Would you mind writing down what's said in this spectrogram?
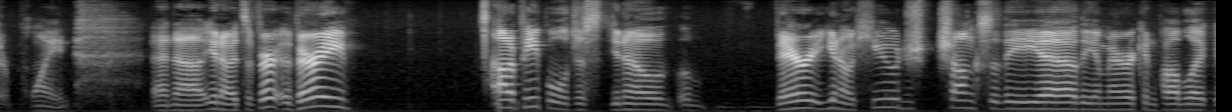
their point, and uh, you know it's a very very a lot of people just you know very you know huge chunks of the uh, the American public,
